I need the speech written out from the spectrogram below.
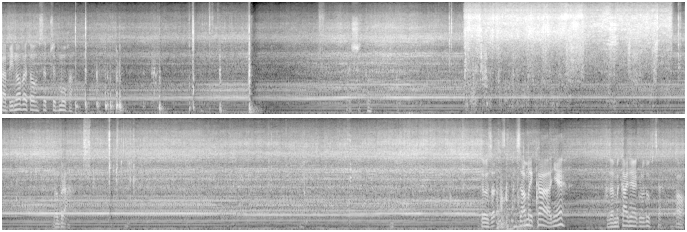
Kabinowe to se przedmucha. Jeszcze tu. Dobra. To za, zamykanie. Zamykanie jak w lodówce. O.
